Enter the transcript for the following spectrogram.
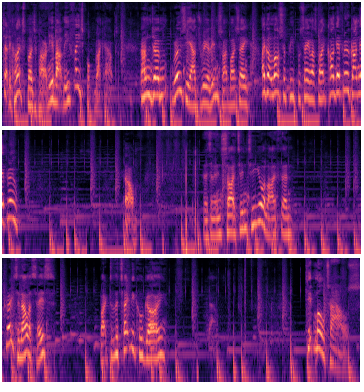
technical expert apparently about the Facebook blackout. And um, Rosie adds real insight by saying, I got lots of people saying last night, can't get through, can't get through. Well, there's an insight into your life then. Great analysis. Back to the technical guy. Kit Malthouse,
